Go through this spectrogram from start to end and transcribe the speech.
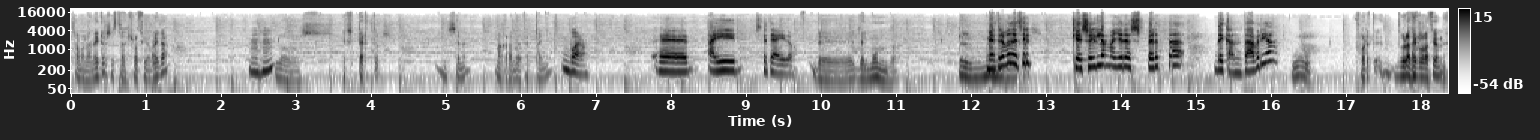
Samuel Aneiros, esta es Rocío Vega. Los expertos en Sena, más grandes de España. Bueno, eh, ahí se te ha ido. De- del mundo. Del Me atrevo a decir que soy la mayor experta de Cantabria, Uh, fuerte, duras declaraciones.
